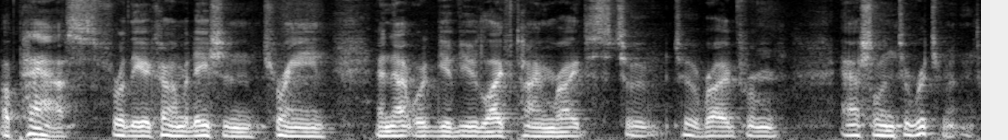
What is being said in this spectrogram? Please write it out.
a pass for the accommodation train, and that would give you lifetime rights to to ride from Ashland to Richmond.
